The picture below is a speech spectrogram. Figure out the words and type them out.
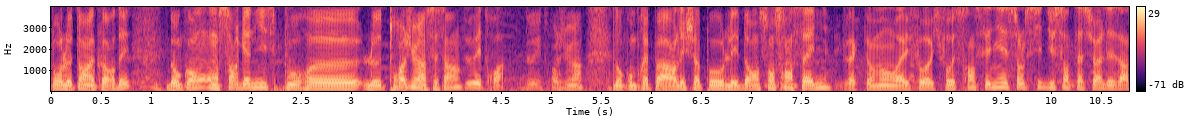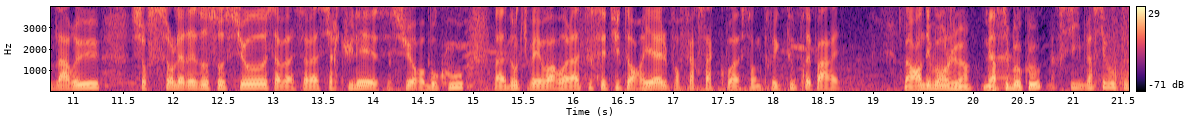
pour le temps accordé. Donc, on, s'organise pour euh, le 3 juin, c'est ça 2 et 3. 2 et 3 juin. Donc, on prépare les chapeaux, les danses, on se renseigne. Exactement, il, faut, il faut se renseigner sur le site du Centre national des arts de la rue, sur, sur les réseaux sociaux, ça va, ça va circuler, c'est sûr, beaucoup. Euh, donc, il va y avoir voilà, tous ces tutoriels pour faire ça, quoi, son truc tout préparé. Bah, Rendez-vous en juin. Merci beaucoup. Merci, merci beaucoup.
